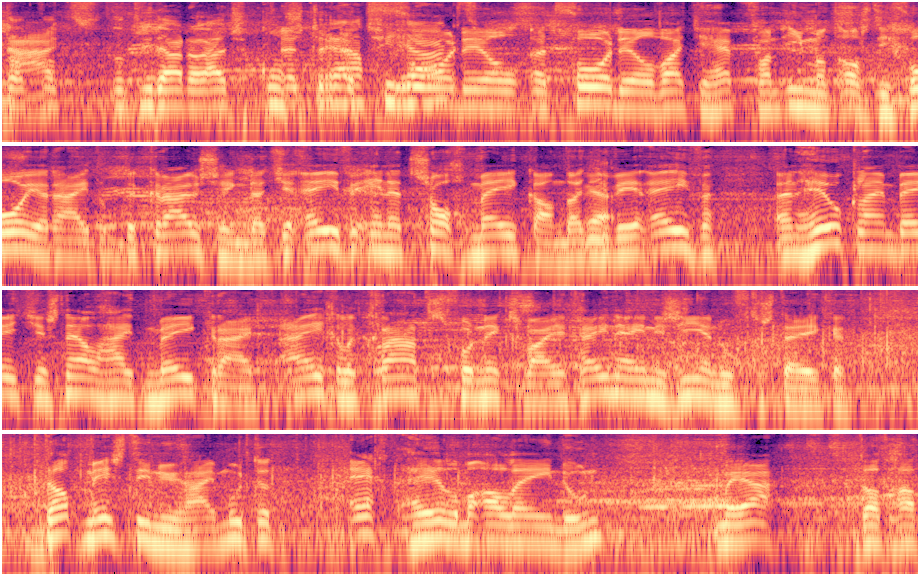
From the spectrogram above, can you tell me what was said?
dat, dat, dat hij daardoor uit zijn concentratie het, het voordeel, Het voordeel wat je hebt van iemand als die voor je rijdt op de kruising... dat je even in het zog mee kan. Dat je weer even een heel klein beetje snelheid meekrijgt. Eigenlijk gratis voor niks, waar je geen energie in hoeft te steken. Dat mist hij nu. Hij moet het echt helemaal alleen doen. Maar ja, dat had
